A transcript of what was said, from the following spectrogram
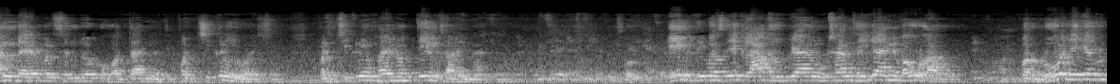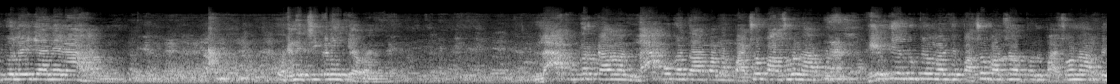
અનબેરેબલ સંજોગો હોતા જ નથી. પણ ચીકણી હોય છે. પણ ચીકણી ફાઇલો તેલ કાઢી નાખ્યો. એક દિવસ એક લાખ રૂપિયા નુકસાન થઈ જાય ને બહુ સારું. પણ રોજ એક એક રૂપિયો લઈ જાય ને ના સારું. એને ચીકણી કહેવાય. લાખ વખત કામ લાખ વખત આપવાના પાછો પાછો ના આપે. ફેર તે રૂપિયો માંગે પાછો પાછો આપવાનો પાછો ના આપે.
